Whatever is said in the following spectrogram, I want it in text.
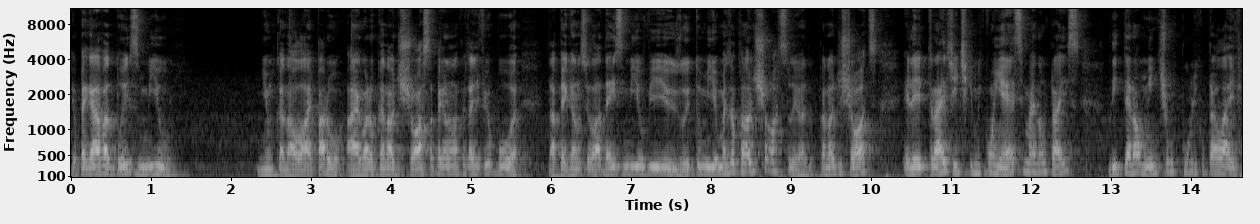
Eu pegava 2 mil em um canal lá e parou. Aí agora o canal de shorts tá pegando uma quantidade de view boa. Tá pegando, sei lá, 10 mil views, 8 mil, mas é o canal de shorts, tá ligado? O canal de shorts, ele traz gente que me conhece, mas não traz literalmente um público pra live.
